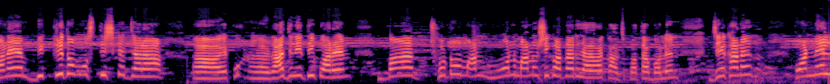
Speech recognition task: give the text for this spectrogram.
মানে বিকৃত মস্তিষ্কের যারা রাজনীতি করেন বা ছোট মান মন মানসিকতার যারা কাজ কথা বলেন, যেখানে কর্নেল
